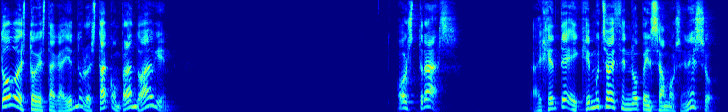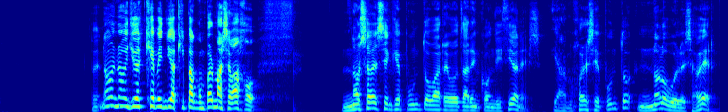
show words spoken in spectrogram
Todo esto que está cayendo lo está comprando alguien. ¡Ostras! Hay gente que muchas veces no pensamos en eso. No, no, yo es que he vendido aquí para comprar más abajo. No sabes en qué punto va a rebotar en condiciones. Y a lo mejor ese punto no lo vuelves a ver.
